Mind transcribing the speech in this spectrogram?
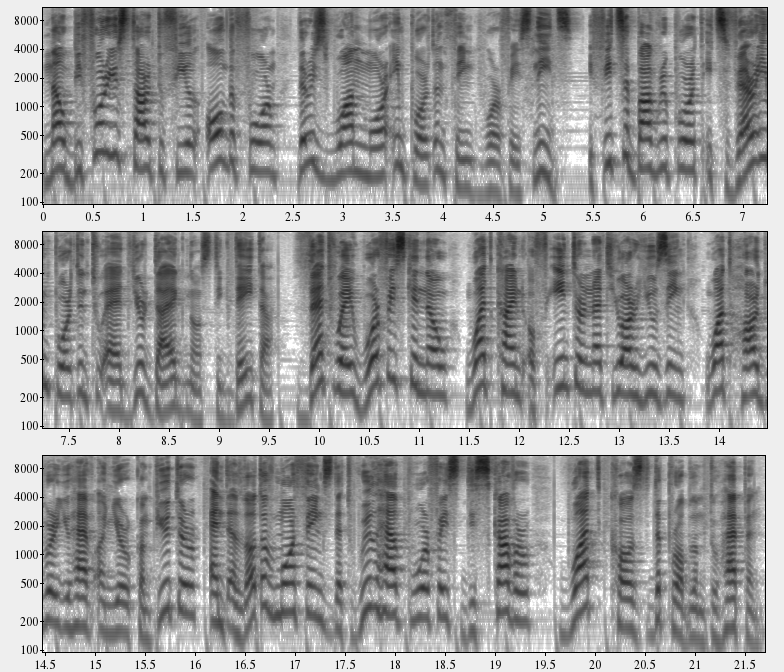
Now before you start to fill all the form, there is one more important thing Warface needs. If it's a bug report, it's very important to add your diagnostic data. That way Warface can know what kind of internet you are using, what hardware you have on your computer and a lot of more things that will help Warface discover what caused the problem to happen.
